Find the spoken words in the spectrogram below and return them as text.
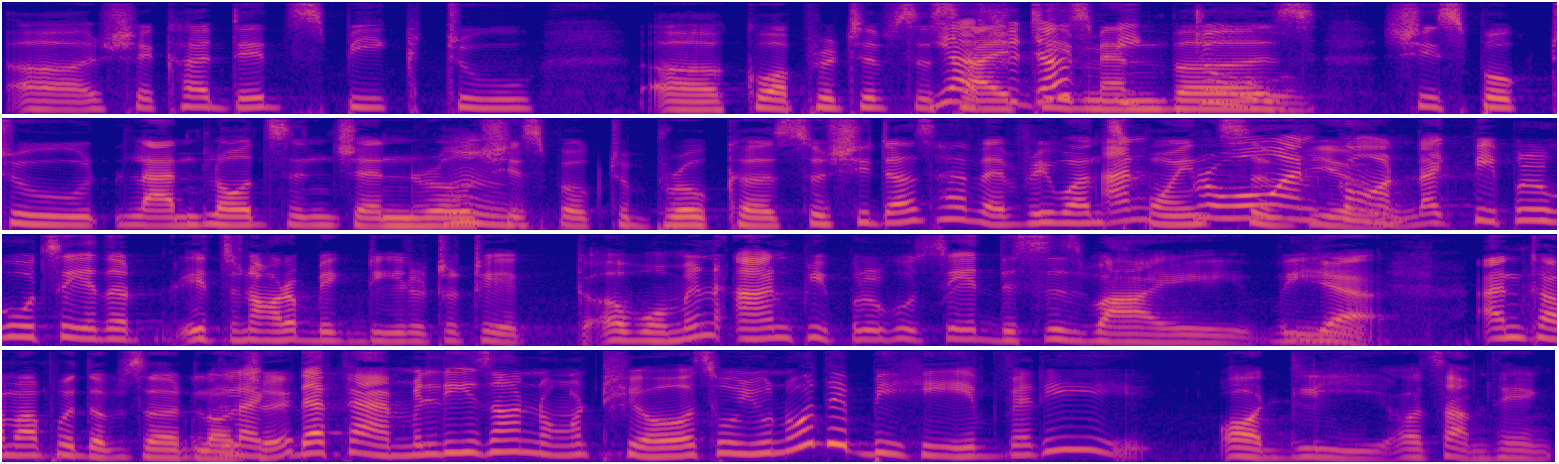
uh, Shikha did speak to uh, cooperative Yeah, she society members, she spoke to landlords in general, she spoke to brokers. So she does have everyone's and points pro of and view. con, like people who say that it's not a big deal to take a woman, and people who say this is why we Yeah, and come up with absurd logic. like their families are not here, so you know they behave very oddly or something.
